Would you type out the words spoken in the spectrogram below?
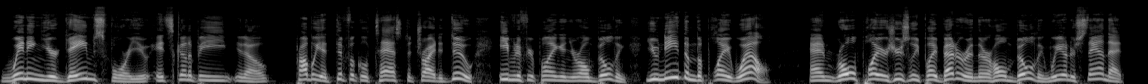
winning your games for you, it's going to be, you know, probably a difficult task to try to do, even if you're playing in your own building. You need them to play well. And role players usually play better in their home building. We understand that.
